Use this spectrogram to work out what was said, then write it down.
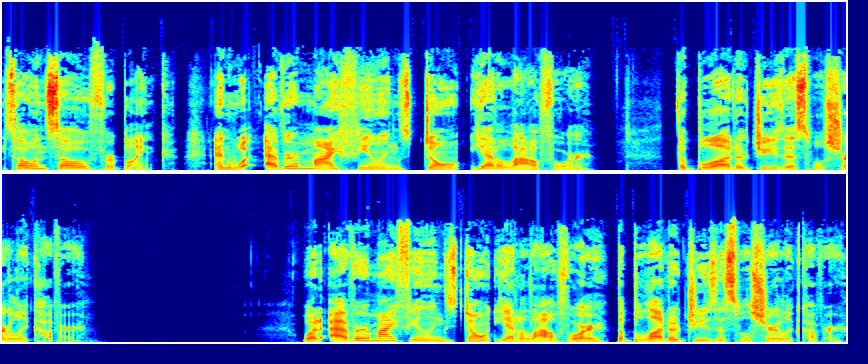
so and so for blank. And whatever my feelings don't yet allow for, the blood of Jesus will surely cover. Whatever my feelings don't yet allow for, the blood of Jesus will surely cover.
